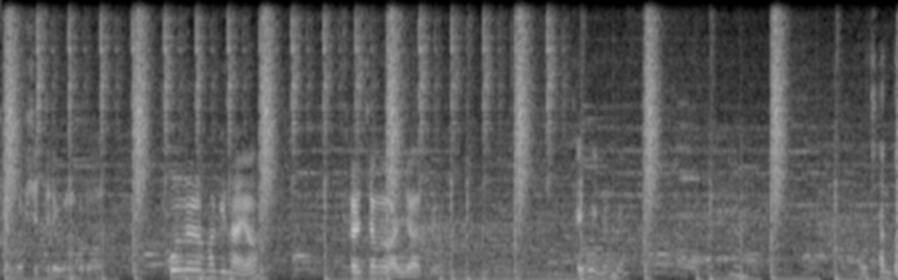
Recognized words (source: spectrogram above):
갤럭시 드래곤볼은 폰을 확인하여 설정을 완료하세요. 되고 있는 거야? 응. 오 찬다.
